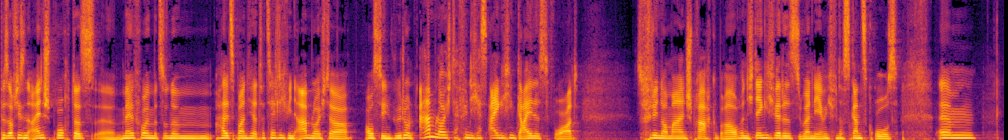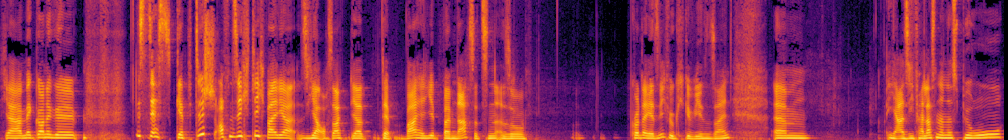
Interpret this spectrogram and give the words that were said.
bis auf diesen Einspruch, dass äh, Malfoy mit so einem Halsband ja tatsächlich wie ein Armleuchter aussehen würde. Und Armleuchter finde ich jetzt eigentlich ein geiles Wort. So für den normalen Sprachgebrauch. Und ich denke, ich werde das übernehmen. Ich finde das ganz groß. Ähm, ja, McGonagall ist sehr skeptisch offensichtlich, weil ja sie ja auch sagt, ja, der war ja hier beim Nachsitzen. Also konnte er jetzt nicht wirklich gewesen sein. Ähm, ja, sie verlassen dann das Büro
